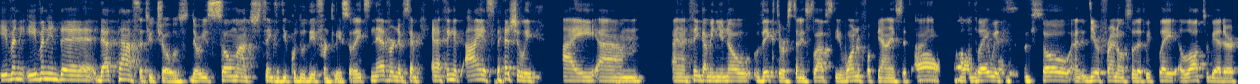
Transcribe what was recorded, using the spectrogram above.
even even in the that path that you chose there is so much things that you could do differently. So it's never the same. And i think that i especially i um and i think i mean you know victor stanislavsky wonderful pianist that oh, i play with so a dear friend also that we play a lot together.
